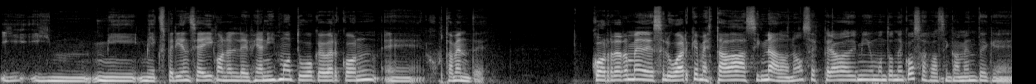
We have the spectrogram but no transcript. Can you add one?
y, mi, experiencia ahí con el lesbianismo tuvo que ver con, eh, justamente, correrme de ese lugar que me estaba asignado, ¿no? Se esperaba de mí un montón de cosas, básicamente que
